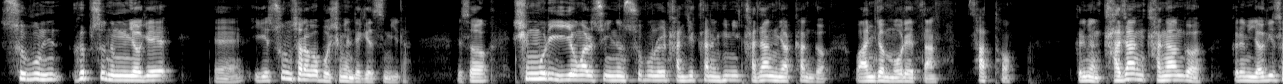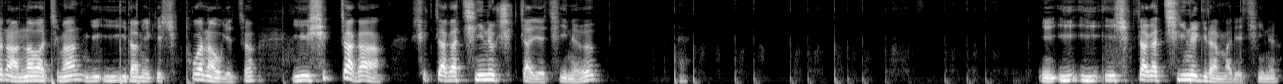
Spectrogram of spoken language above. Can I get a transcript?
수분 흡수 능력의 예, 이게 순서라고 보시면 되겠습니다. 그래서 식물이 이용할 수 있는 수분을 간직하는 힘이 가장 약한 거 완전 모래 땅 사토. 그러면 가장 강한 거 그러면 여기서는 안 나왔지만 이, 이, 이 다음에 이렇게 식토가 나오겠죠. 이 식자가 식자가 진흙 식자예요. 진흙. 이, 이, 이, 이 식자가 진흙이란 말이에요. 진흙.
